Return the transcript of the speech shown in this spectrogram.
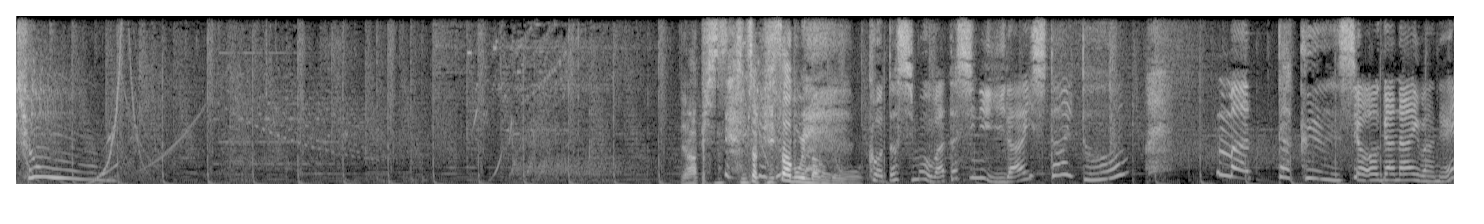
슝! 야, 비, 진짜 비싸 보인다, 근데 옷. 今年も私に依頼したいとまったくしょうがないわね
